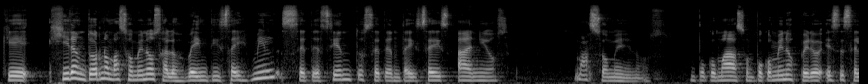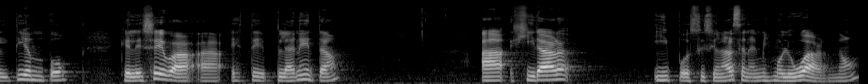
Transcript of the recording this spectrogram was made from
que gira en torno más o menos a los 26.776 años, más o menos, un poco más, un poco menos, pero ese es el tiempo que le lleva a este planeta a girar y posicionarse en el mismo lugar, ¿no?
